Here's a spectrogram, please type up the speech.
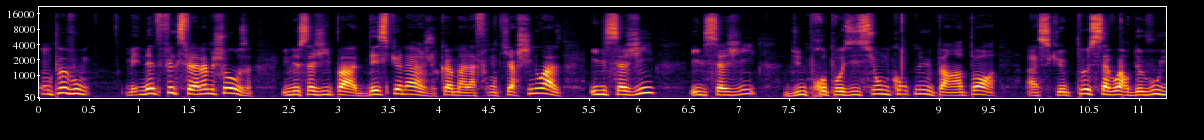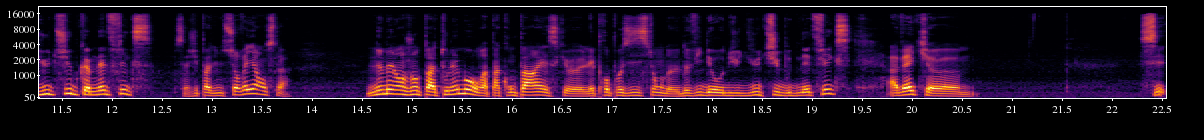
on, peut vous. Mais Netflix fait la même chose. Il ne s'agit pas d'espionnage comme à la frontière chinoise. Il s'agit, il s'agit d'une proposition de contenu par rapport à ce que peut savoir de vous YouTube comme Netflix. Il ne s'agit pas d'une surveillance là. Ne mélangeons pas tous les mots. On ne va pas comparer ce que les propositions de, vidéos du YouTube ou de Netflix avec. Euh, c'est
